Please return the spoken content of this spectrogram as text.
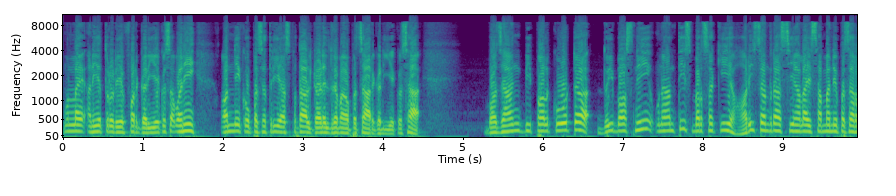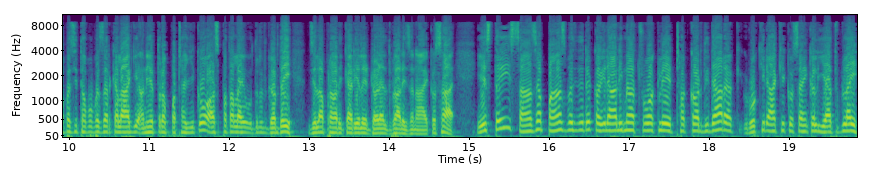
उनलाई अन्यत्र रेफर गरिएको छ भने अन्यको उपक्षेत्रीय अस्पताल डडेलद्रमा उपचार गरिएको छ। बझाङ पिपलकोट दुई बस्ने उनातिस वर्षकी हरिचन्द्र सिंहलाई सामान्य उपचारपछि थप उपचारका लागि अन्यत्र पठाइएको अस्पताललाई उद्धत गर्दै जिल्ला प्रहरी कार्यालय डडेलधुराले जनाएको छ। यस्तै साँझ पाँच बजेतिर कैलालीमा ट्रकले ठक्कर दिँदा रोकिराखेको साइकल यात्रुलाई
